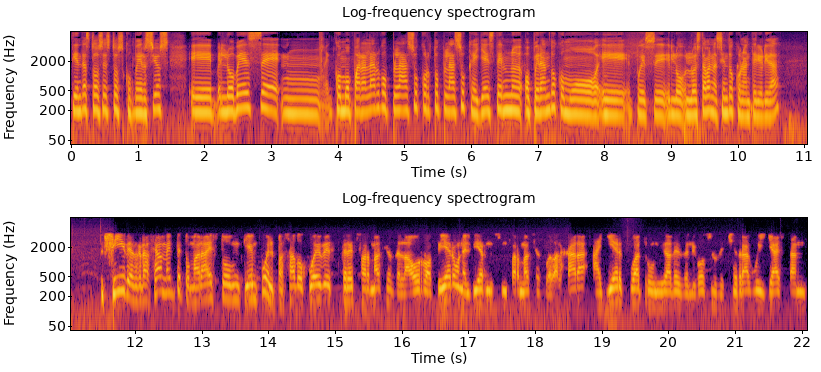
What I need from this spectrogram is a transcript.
tiendas, todos estos comercios. ¿Lo ves mm, como para largo plazo, corto plazo, que ya estén operando como pues lo, lo estaban haciendo con anterioridad? Sí, desgraciadamente tomará esto un tiempo. El pasado jueves tres farmacias del ahorro abrieron, el viernes un farmacias Guadalajara, ayer cuatro unidades de negocios de Chedragui ya están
